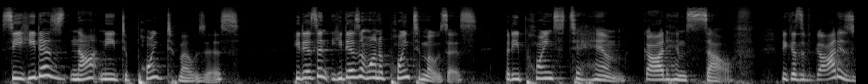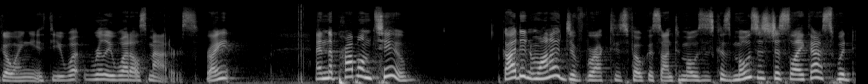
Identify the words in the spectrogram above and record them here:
See, he does not need to point to Moses. He doesn't, he doesn't want to point to Moses, but he points to him, God himself. Because if God is going with you, what really what else matters, right? And the problem too God didn't want to direct his focus onto Moses because Moses, just like us, would,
